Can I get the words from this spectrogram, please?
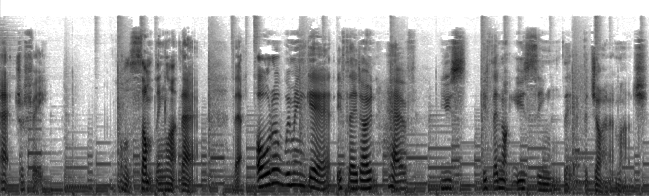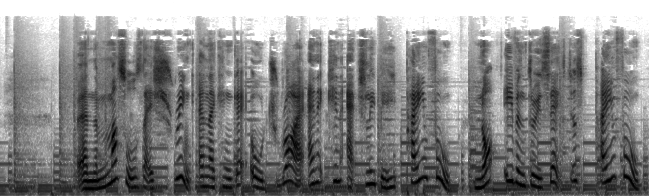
atrophy? Or something like that. That older women get if they don't have use if they're not using their vagina much. And the muscles they shrink and they can get all dry and it can actually be painful. Not even through sex, just painful.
